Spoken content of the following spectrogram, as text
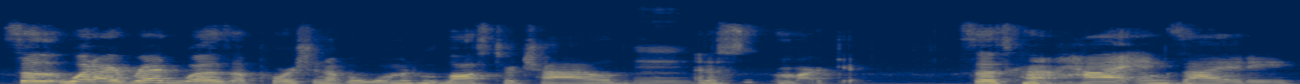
So what I read was a portion of a woman who lost her child mm. in a supermarket. So it's kind of high anxiety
